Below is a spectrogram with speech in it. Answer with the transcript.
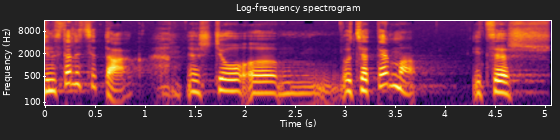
Чи не станеться так, що ем, оця тема, і це ж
